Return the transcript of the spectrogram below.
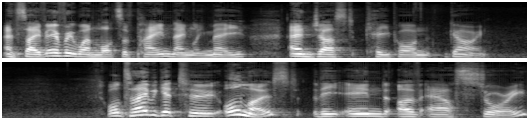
and save everyone lots of pain, namely me, and just keep on going. Well, today we get to almost the end of our story,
